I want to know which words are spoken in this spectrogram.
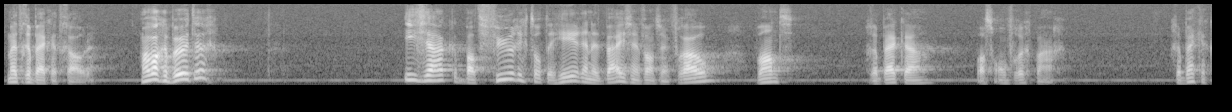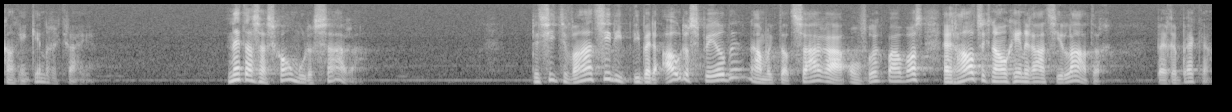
met Rebecca trouwde. Maar wat gebeurt er? Isaac bad vurig tot de Heer in het bijzijn van zijn vrouw, want Rebecca was onvruchtbaar. Rebecca kan geen kinderen krijgen. Net als haar schoonmoeder Sarah. De situatie die, die bij de ouders speelde, namelijk dat Sarah onvruchtbaar was, herhaalt zich nou een generatie later bij Rebecca.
